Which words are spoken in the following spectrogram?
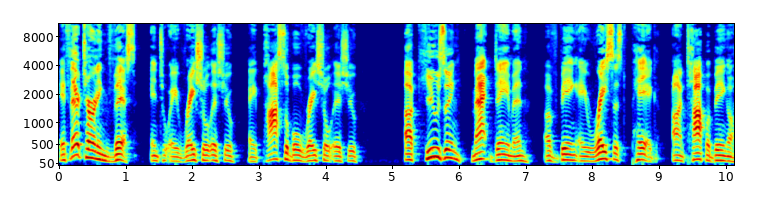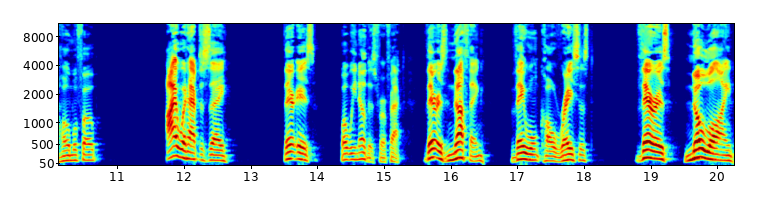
if they're turning this into a racial issue, a possible racial issue, accusing Matt Damon of being a racist pig on top of being a homophobe, I would have to say there is, well, we know this for a fact, there is nothing they won't call racist. There is no line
